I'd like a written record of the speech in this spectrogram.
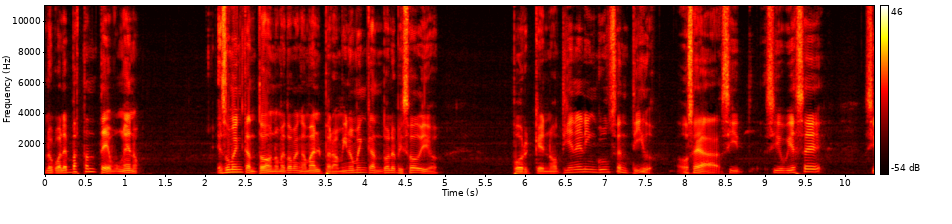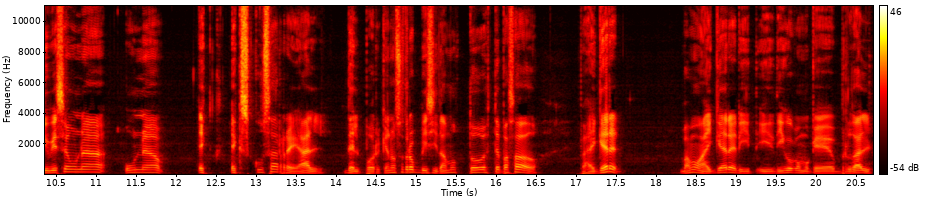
lo cual es bastante bueno. Eso me encantó, no me tomen a mal, pero a mí no me encantó el episodio porque no tiene ningún sentido. O sea, si, si hubiese si hubiese una una excusa real del por qué nosotros visitamos todo este pasado, pues I get it vamos, I get it. Y, digo como que brutal.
